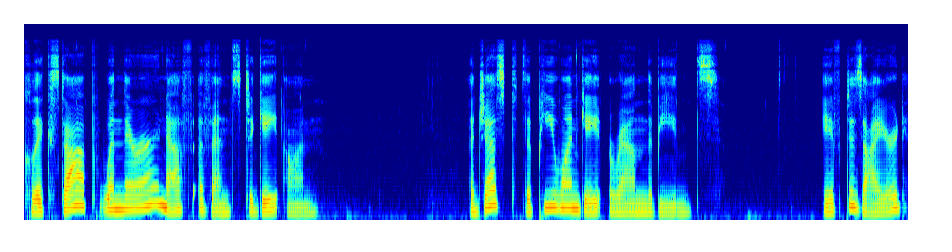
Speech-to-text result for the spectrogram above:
Click Stop when there are enough events to gate on. Adjust the P1 gate around the beads. If desired,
